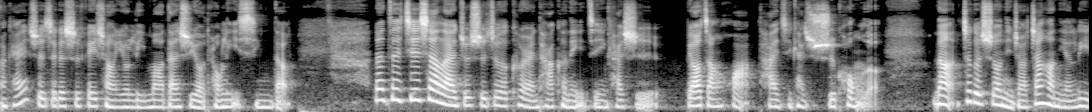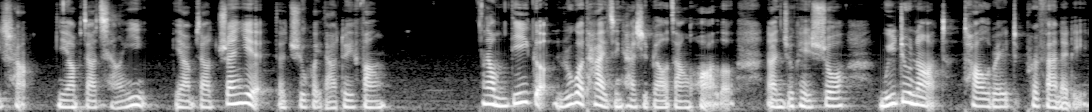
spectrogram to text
OK，所以这个是非常有礼貌，但是有同理心的。那在接下来就是这个客人他可能已经开始飙脏话，他已经开始失控了。那这个时候你就要站好你的立场，你要比较强硬，也要比较专业的去回答对方。那我们第一个，如果他已经开始飙脏话了，那你就可以说：We do not tolerate profanity.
